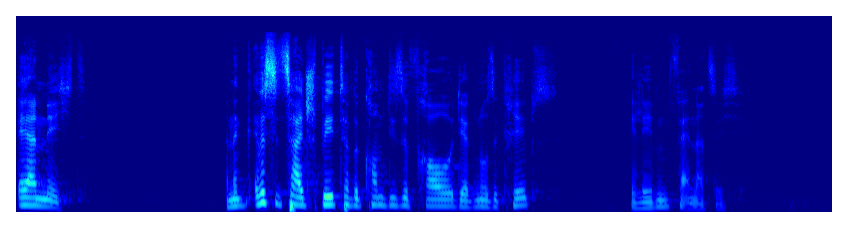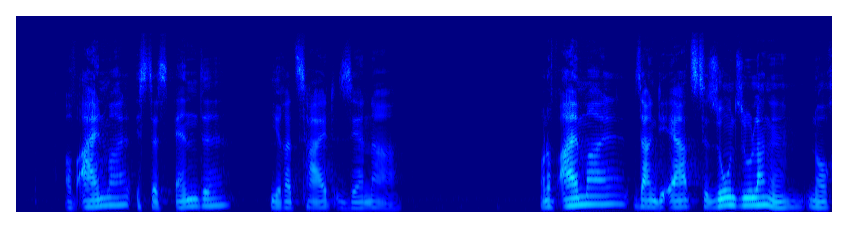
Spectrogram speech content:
er nicht. Eine gewisse Zeit später bekommt diese Frau Diagnose Krebs, ihr Leben verändert sich. Auf einmal ist das Ende ihrer Zeit sehr nah. Und auf einmal sagen die Ärzte so und so lange noch.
